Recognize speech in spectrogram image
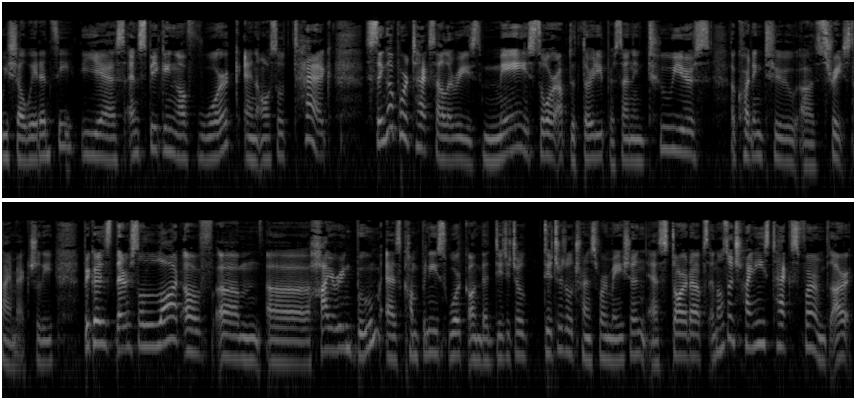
We shall wait and see. Yes, and speaking of work and also tech, Singapore tech salaries may soar up to 30% in two years, according to uh, Straits Time, actually, because there's a lot of um, uh, hiring boom as companies work on the digital digital transformation as startups and also Chinese tech firms are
